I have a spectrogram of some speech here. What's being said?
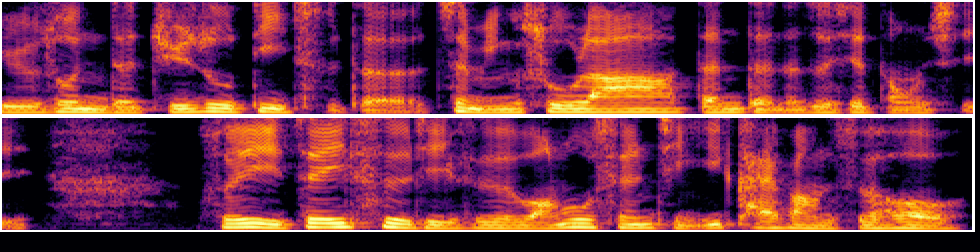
比如说你的居住地址的证明书啦，等等的这些东西，所以这一次其实网络申请一开放之后，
